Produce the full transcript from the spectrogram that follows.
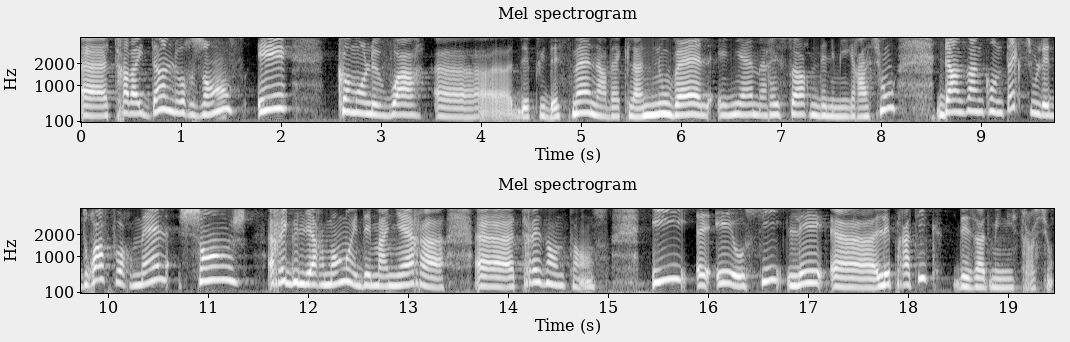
euh, travaillent dans l'urgence et comme on le voit euh, depuis des semaines avec la nouvelle énième réforme de l'immigration, dans un contexte où les droits formels changent régulièrement et de manière euh, euh, très intense, et, et aussi les, pratiques des administrations.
